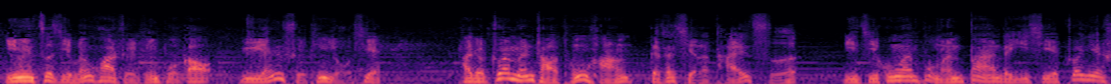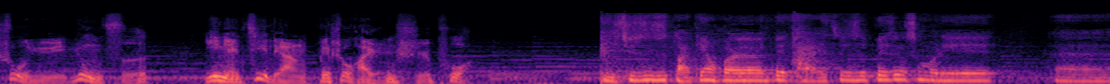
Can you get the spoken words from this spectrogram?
因为自己文化水平不高，语言水平有限，他就专门找同行给他写了台词。以及公安部门办案的一些专业术语用词，以免伎俩被受害人识破。你就是打电话被台就，是被这个什么的，呃，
